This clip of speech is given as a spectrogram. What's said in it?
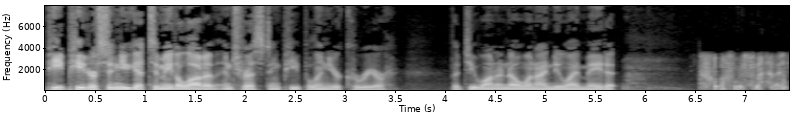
Pete Peterson, you get to meet a lot of interesting people in your career. But do you want to know when I knew I made it? What was that?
